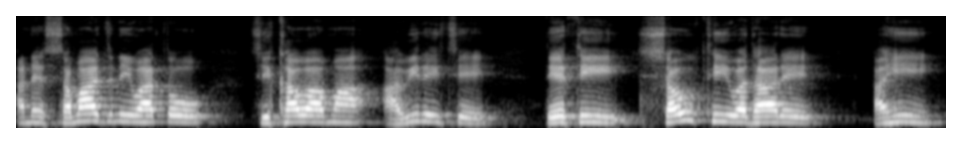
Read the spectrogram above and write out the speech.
અને સમાજની વાતો શીખવવામાં આવી રહી છે. તેથી સૌથી વધારે અહીં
